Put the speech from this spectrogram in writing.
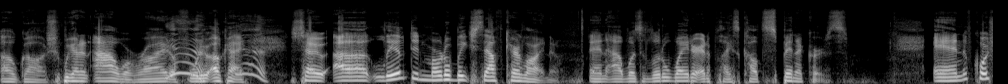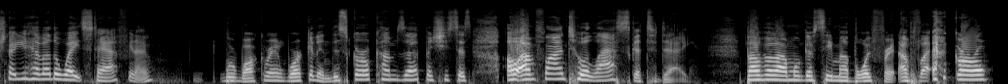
Oh gosh, we got an hour, right? or Yeah, 40. Okay. yeah. So I lived in Myrtle Beach, South Carolina, and I was a little waiter at a place called Spinnakers. And of course, you know, you have other wait staff, you know. We're walking around working, and this girl comes up and she says, Oh, I'm flying to Alaska today. Blah, blah, blah. I'm going to go see my boyfriend. I was like, Girl,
